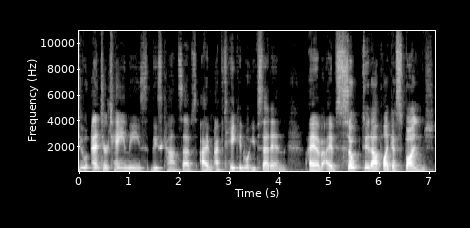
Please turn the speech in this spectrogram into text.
to entertain these these concepts. I'm, I've taken what you've said in. I have I've soaked it up like a sponge,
